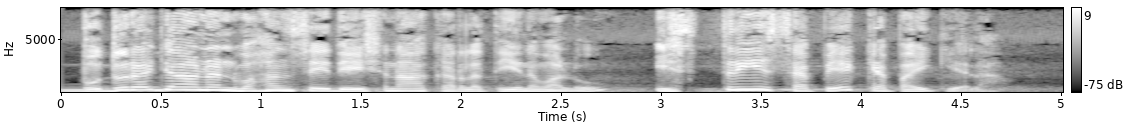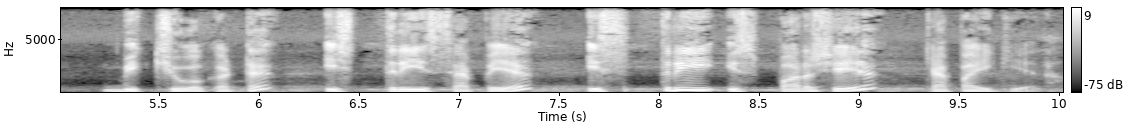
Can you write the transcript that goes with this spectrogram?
බුදුරජාණන් වහන්සේ දේශනා කරලා තියෙනවලු ස්ත්‍රී සැපය කැපයි කියලා. භික්‍ෂුවකට ස්ත්‍රී සැපය ස්ත්‍රී ස්පර්ශය කැපයි කියලා.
